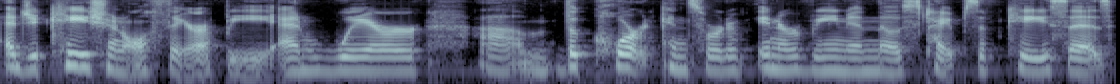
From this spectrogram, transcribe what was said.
educational therapy and where um, the court can sort of intervene in those types of cases.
